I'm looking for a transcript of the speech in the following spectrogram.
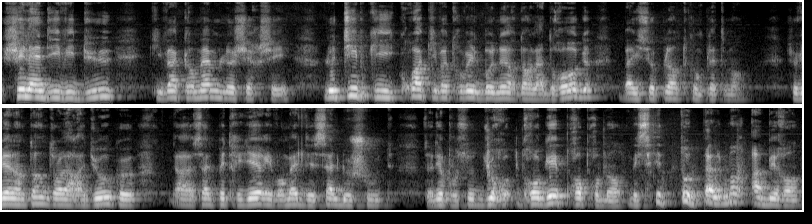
chez l'individu qui va quand même le chercher. Le type qui croit qu'il va trouver le bonheur dans la drogue, bah, il se plante complètement. Je viens d'entendre sur la radio que à la salle pétrière, ils vont mettre des salles de shoot, c'est-à-dire pour se droguer proprement. Mais c'est totalement aberrant.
